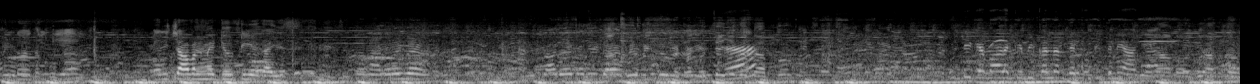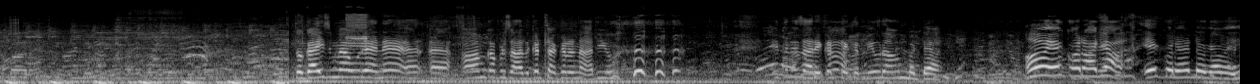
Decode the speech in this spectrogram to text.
हो है मेरी चावल में ड्यूटी है गाइस बुड्ढी के बाल के भी कलर देखो कितने आ गए तो गाइस मैं उरे ने आम का प्रसाद इकट्ठा करने आ रही हूँ। इतने सारे इकट्ठे कर लिए आम बटा। ओ, एक और आ गया। एक और ऐड हो गया भाई।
